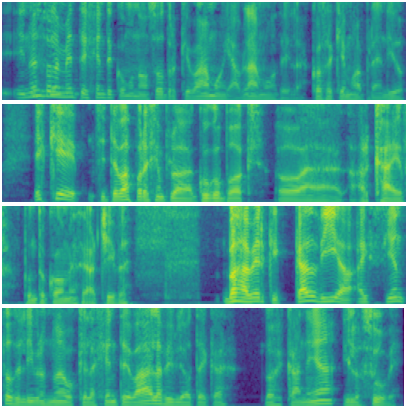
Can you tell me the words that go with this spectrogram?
Y no es solamente gente como nosotros que vamos y hablamos de las cosas que hemos aprendido. Es que si te vas, por ejemplo, a Google Books o a archive.com, ese archive, vas a ver que cada día hay cientos de libros nuevos que la gente va a las bibliotecas, los escanea y los sube.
